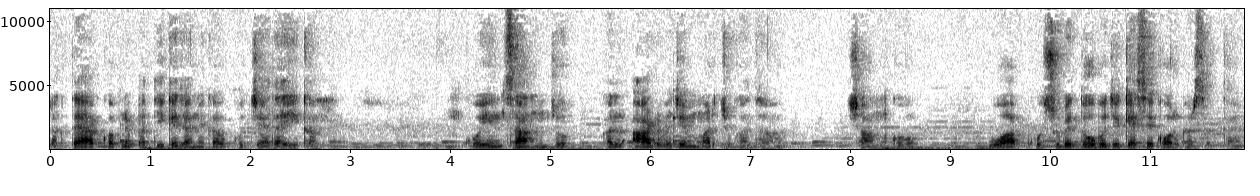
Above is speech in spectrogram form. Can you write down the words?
लगता है आपको अपने पति के जाने का कुछ ज़्यादा ही कम है। कोई इंसान जो कल आठ बजे मर चुका था शाम को, वो आपको सुबह दो बजे कैसे कॉल कर सकता है?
